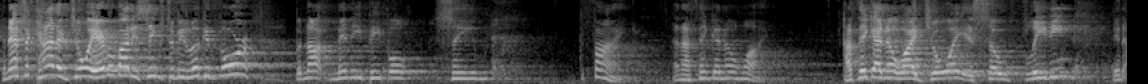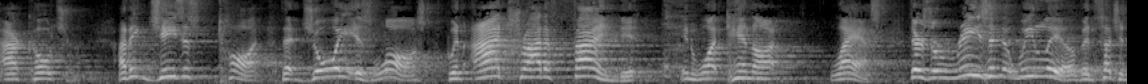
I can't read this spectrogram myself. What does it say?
And that's the kind of joy everybody seems to be looking for, but not many people seem to find. And I think I know why. I think I know why joy is so fleeting in our culture. I think Jesus taught that joy is lost when I try to find it in what cannot last. There's a reason that we live in such an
